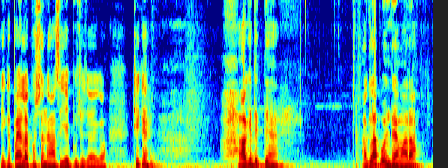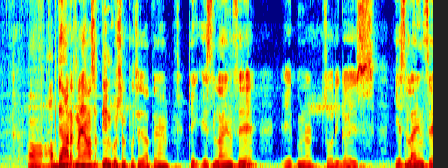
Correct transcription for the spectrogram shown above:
ठीक है, पहला क्वेश्चन यहाँ से यही पूछा जाएगा। ठीक है, आगे देखते हैं। अगला पॉइंट है हमारा। अब ध्यान रखना, यहाँ से तीन क्वेश्चन पूछे जाते हैं। ठीक, इस लाइन से, एक मिनट सॉरी गाइस इस लाइन से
